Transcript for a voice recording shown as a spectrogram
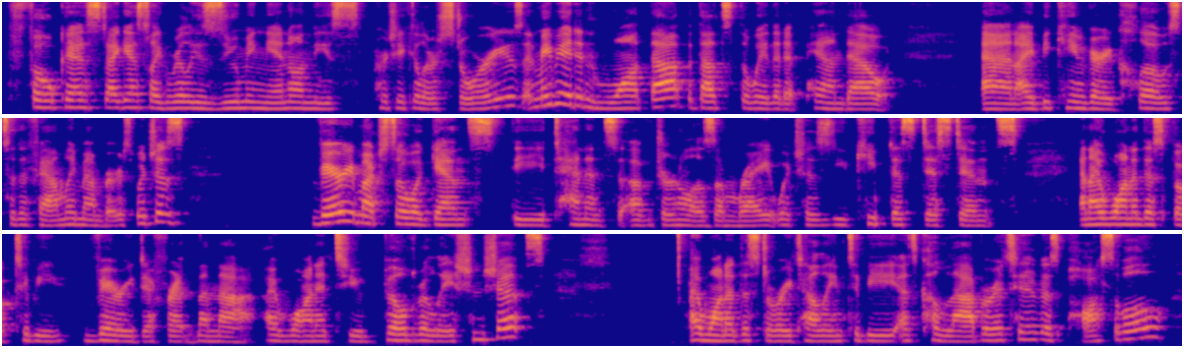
focused, I guess, like really zooming in on these particular stories. And maybe I didn't want that, but that's the way that it panned out. And I became very close to the family members, which is very much so against the tenets of journalism, right? Which is you keep this distance and I wanted this book to be very different than that. I wanted to build relationships. I wanted the storytelling to be as collaborative as possible.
